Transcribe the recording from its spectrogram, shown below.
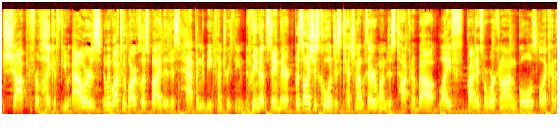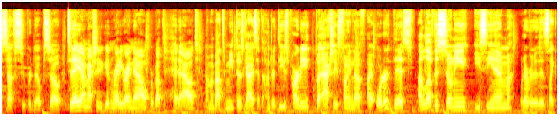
shop for like a few hours. Then we walked to a bar close by that just happened to be country themed. We ended up staying there. But it's always just cool just catching up with everyone, just talking about life, projects we're working on, goals, all that kind of stuff. Super dope. So today I'm actually getting ready right now. We're about to head out. I'm about to meet those guys at the 100 Thieves party. But actually, it's funny enough, I ordered this. I love this Sony ECM, whatever it is, like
